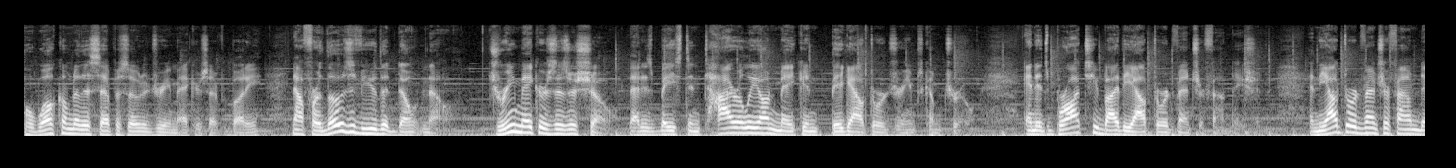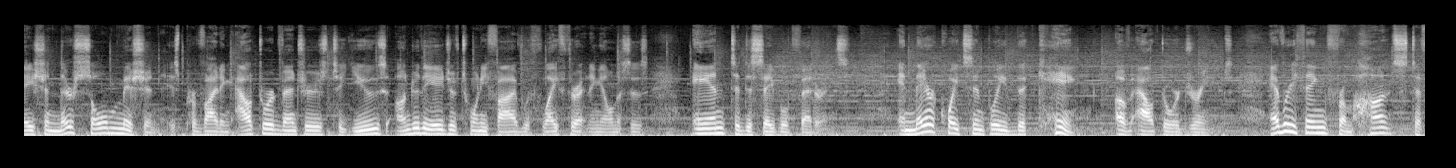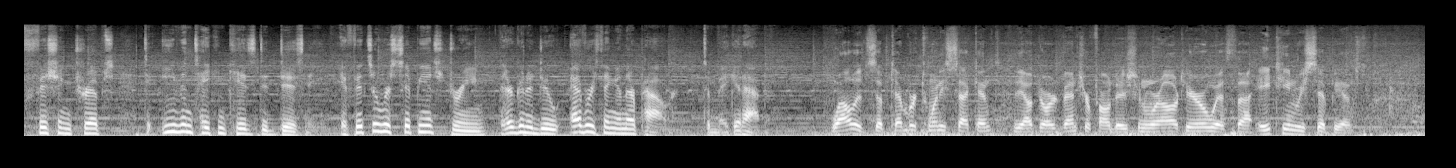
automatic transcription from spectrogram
Well, welcome to this episode of Dreammakers, everybody. Now, for those of you that don't know, Dreammakers is a show that is based entirely on making big outdoor dreams come true. And it's brought to you by the Outdoor Adventure Foundation. And the Outdoor Adventure Foundation, their sole mission is providing outdoor adventures to youths under the age of 25 with life-threatening illnesses and to disabled veterans. And they are quite simply the king of outdoor dreams. Everything from hunts to fishing trips to even taking kids to Disney. If it's a recipient's dream, they're gonna do everything in their power to make it happen. Well, it's September 22nd, the Outdoor Adventure Foundation. We're out here with uh, 18 recipients.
